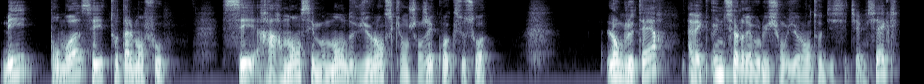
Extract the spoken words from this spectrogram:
Mais pour moi, c'est totalement faux c'est rarement ces moments de violence qui ont changé quoi que ce soit. L'Angleterre, avec une seule révolution violente au XVIIe siècle,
